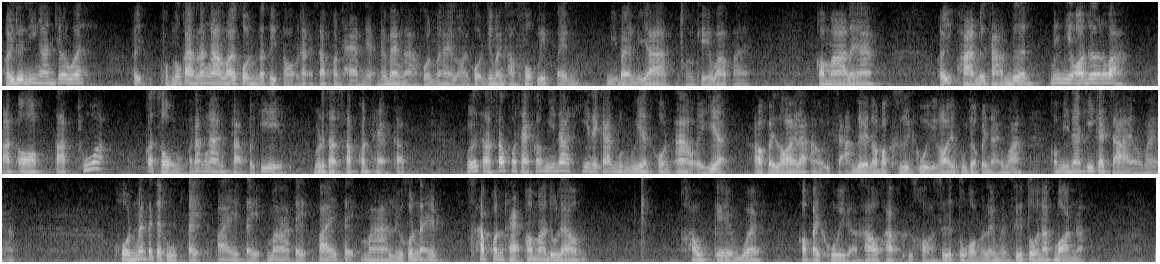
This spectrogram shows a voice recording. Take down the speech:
เฮ้ยเดือนนี้งานเยอะเว้ยเฮ้ยผมต้องการพนักงานร้อยคนก็ติดต่อไปทางซับคอนแทคเนี่ยเดี๋ยวแม่งหาคนมาให้ร้อยคนที่มันขับโฟล์คลิฟต์เป็นมีใบอนุญาตโอเคว่าไป ก็มาเลยฮะ ฮ้ยผ่านไปสามเดือน ไม่มีออเดอร์แล้วว่ะตัดออกตัดชั่วก็ส่งพนักงานกลับไปที่บริษัทซับคอนแทคครับบริษัทซับคอนแทคก็มีหน้าที่ในการหมุนเวียนคนอ้าวไอ้เหี้ยเอาไปร้อยแล้วเอาอีกสามเดือนเอามาคืนกูอีกร้อยกูจะไปไหนวะก็มีหน้าที่กระจายออกไปครับคนแม่งก็จะถูกเตะไปเตะมาเตะไปเตะมา หรือคนไหนซับคอนแทคเข้ามาดูแล้ว เข้าเกมเว้ยก็ไปคุยกับเขาครับ คือขอซื้อตัวมาเลยเหมือนซื้อตัวนักบอลน่ะ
